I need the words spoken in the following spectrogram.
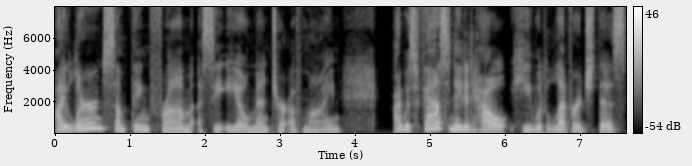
I learned something from a CEO mentor of mine. I was fascinated how he would leverage this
